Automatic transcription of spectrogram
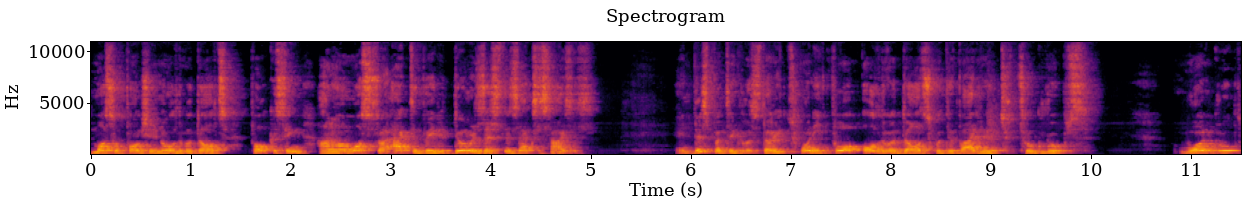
muscle function in older adults, focusing on how muscles are activated during resistance exercises. In this particular study, 24 older adults were divided into two groups. One group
